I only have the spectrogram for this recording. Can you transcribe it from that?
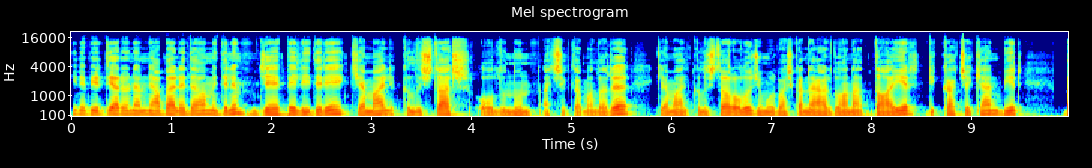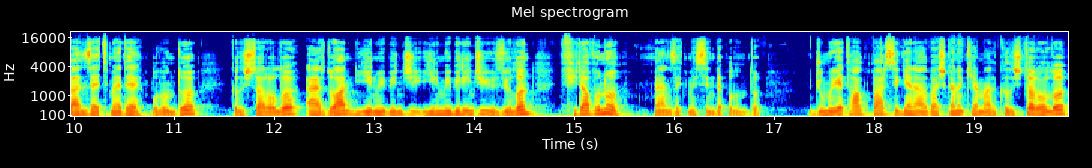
Yine bir diğer önemli haberle devam edelim. CHP lideri Kemal Kılıçdaroğlu'nun açıklamaları. Kemal Kılıçdaroğlu Cumhurbaşkanı Erdoğan'a dair dikkat çeken bir benzetmede bulundu. Kılıçdaroğlu Erdoğan 21. 21. yüzyılın firavunu benzetmesinde bulundu. Cumhuriyet Halk Partisi Genel Başkanı Kemal Kılıçdaroğlu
